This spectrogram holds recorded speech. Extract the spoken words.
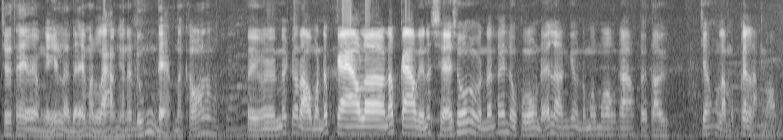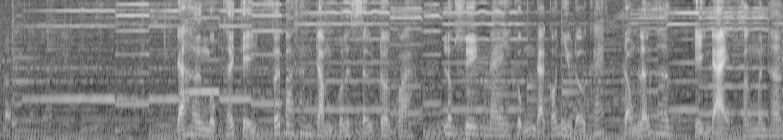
Chứ theo em nghĩ là để mà làm cho nó đúng đẹp là khó lắm. thì nó cái đầu mình đắp cao lên đắp cao thì nó sẽ xuống mình đánh lấy đồ khuôn để lên cái mình mô mô cao từ từ chứ không làm một cái lần một được đã hơn một thế kỷ với bao thăng trầm của lịch sử trôi qua, Long Xuyên nay cũng đã có nhiều đổi khác, rộng lớn hơn, hiện đại, văn minh hơn.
